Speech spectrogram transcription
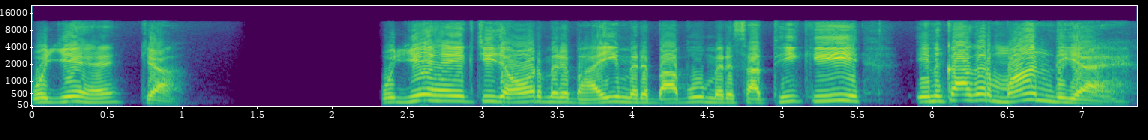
वो ये है, क्या? वो ये है एक चीज़ और मेरे भाई, मेरे बाबू, मेरे साथी की इनका अगर मान दिया है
